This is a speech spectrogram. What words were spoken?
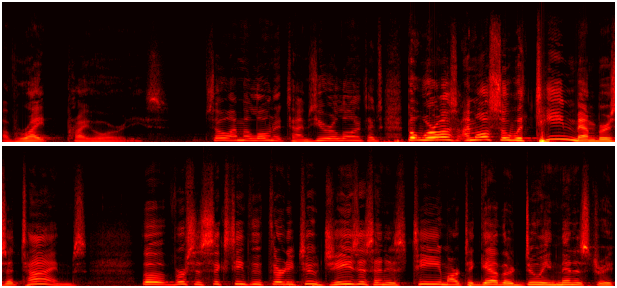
of right priorities. So I'm alone at times. You're alone at times. But we're also, I'm also with team members at times the verses 16 through 32, Jesus and his team are together doing ministry.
